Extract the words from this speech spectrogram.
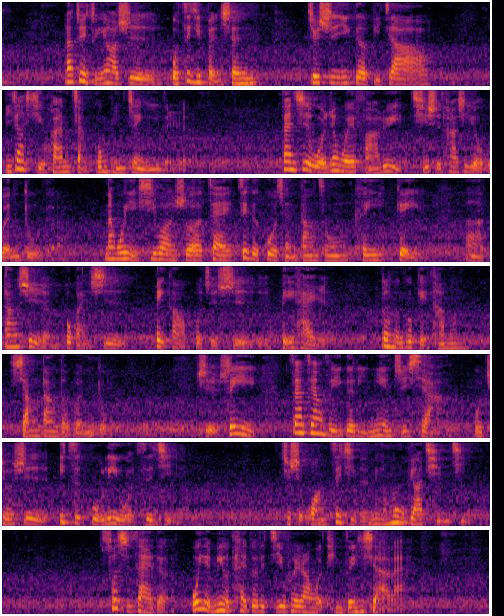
那最主要是我自己本身就是一个比较比较喜欢讲公平正义的人，但是我认为法律其实它是有温度的。那我也希望说，在这个过程当中，可以给呃当事人，不管是被告或者是被害人，都能够给他们相当的温度。是，所以在这样子一个理念之下。我就是一直鼓励我自己，就是往自己的那个目标前进。说实在的，我也没有太多的机会让我停顿下来。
